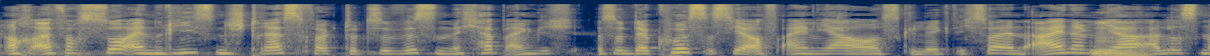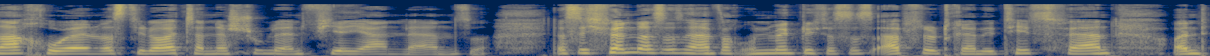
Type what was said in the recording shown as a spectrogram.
Auch einfach so ein riesen Stressfaktor zu wissen. Ich habe eigentlich, also der Kurs ist ja auf ein Jahr ausgelegt. Ich soll in einem mhm. Jahr alles nachholen, was die Leute an der Schule in vier Jahren lernen. So, dass ich finde, das ist einfach unmöglich, das ist absolut realitätsfern. Und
